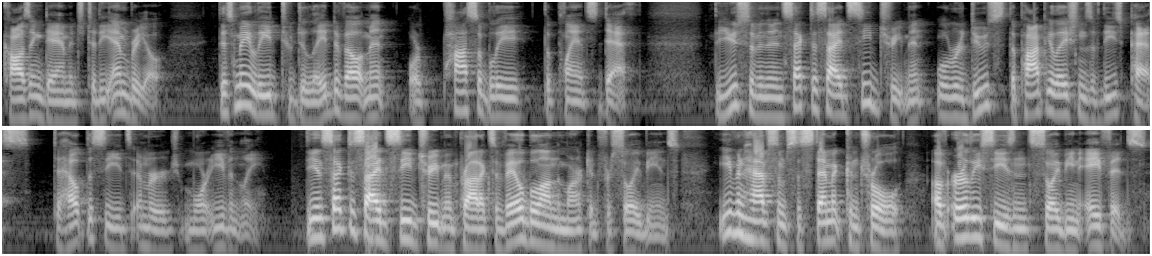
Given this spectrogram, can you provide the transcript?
causing damage to the embryo. This may lead to delayed development or possibly the plant's death. The use of an insecticide seed treatment will reduce the populations of these pests to help the seeds emerge more evenly. The insecticide seed treatment products available on the market for soybeans even have some systemic control of early season soybean aphids.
